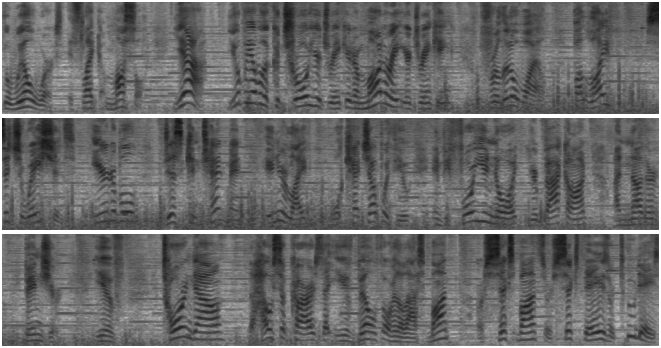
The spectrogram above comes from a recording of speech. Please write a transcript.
the will works. It's like a muscle. Yeah, you'll be able to control your drinking or moderate your drinking for a little while, but life situations, irritable discontentment in your life will catch up with you. And before you know it, you're back on another binger. You've torn down the house of cards that you've built over the last month or six months or six days or two days,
